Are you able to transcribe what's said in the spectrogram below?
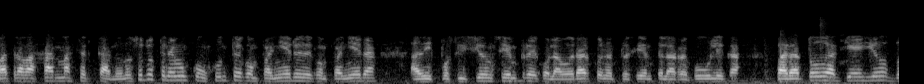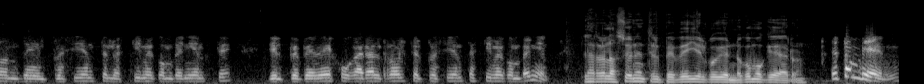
va a trabajar más cercano. Nosotros tenemos un conjunto de compañeros y de compañeras a disposición siempre de colaborar con el presidente de la República para todo aquello donde el presidente lo estime conveniente y el PPD jugará el rol que el presidente estime conveniente. La relación entre el PPD y el gobierno, ¿cómo quedaron? Están bien,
